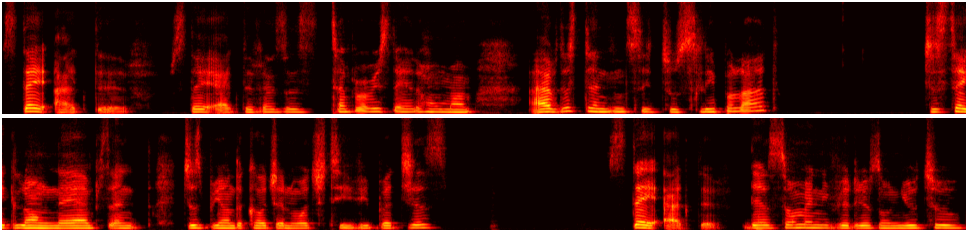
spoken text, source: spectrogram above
stay active. Stay active as a temporary stay at home mom. I have this tendency to sleep a lot, just take long naps and just be on the couch and watch TV, but just stay active. There's so many videos on YouTube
